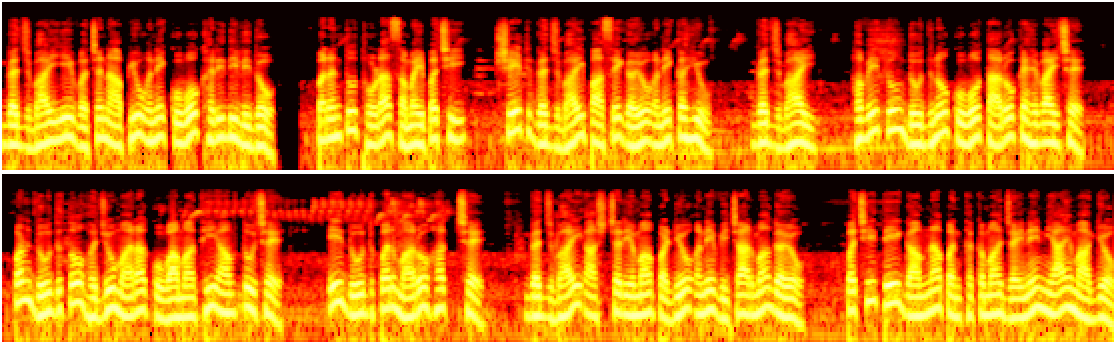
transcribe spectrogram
ગજભાઈએ વચન આપ્યું અને કૂવો ખરીદી લીધો. પરંતુ થોડા સમય પછી શેઠ ગજભાઈ પાસે ગયો અને કહ્યું, ગજભાઈ, હવે તું દૂધનો કૂવો તારો કહેવાય છે, પણ દૂધ તો હજુ મારા કૂવામાંથી આવતું છે. એ દૂધ પર મારો હક છે. ગજભાઈ આશ્ચર્યમાં પડ્યો અને વિચારમાં ગયો. પછી તે ગામના પંથકમાં જઈને ન્યાય માગ્યો.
